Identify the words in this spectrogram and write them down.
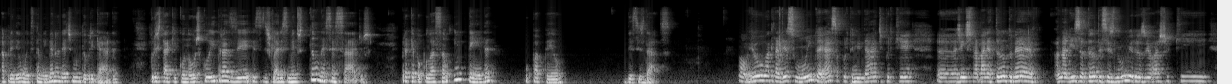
aprendeu muito também. Bernadette, muito obrigada por estar aqui conosco e trazer esses esclarecimentos tão necessários para que a população entenda o papel desses dados. Bom, eu agradeço muito essa oportunidade porque uh, a gente trabalha tanto, né? Analisa tanto esses números, eu acho que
